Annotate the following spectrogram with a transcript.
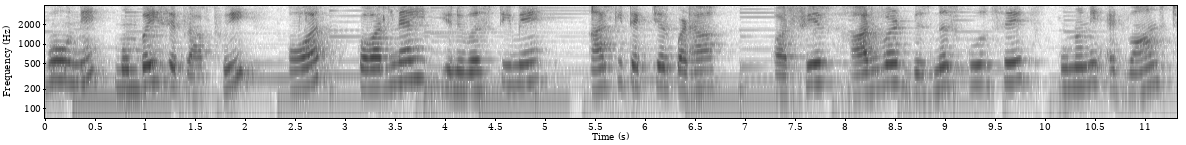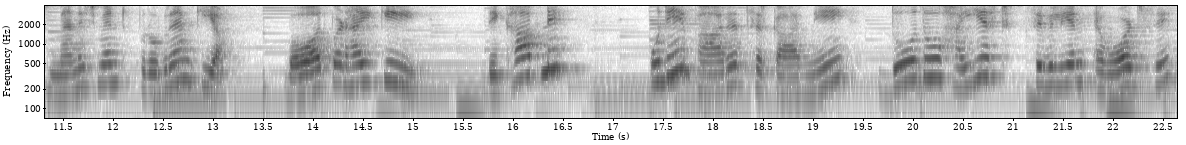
वो उन्हें मुंबई से प्राप्त हुई और कॉर्नेल यूनिवर्सिटी में आर्किटेक्चर पढ़ा और फिर हार्वर्ड बिज़नेस स्कूल से उन्होंने एडवांस्ड मैनेजमेंट प्रोग्राम किया। बहुत पढ़ाई की। देखा आपने? उन्हें भारत सरकार ने दो दो हाईएस्ट सिविलियन अवार्ड से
